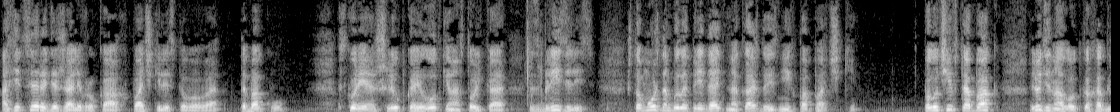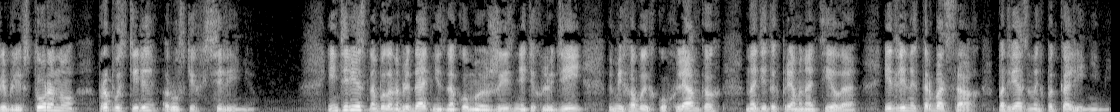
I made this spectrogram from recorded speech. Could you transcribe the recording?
Офицеры держали в руках пачки листового табаку. Вскоре шлюпка и лодки настолько сблизились, что можно было передать на каждую из них по пачке. Получив табак, люди на лодках отгребли в сторону, пропустили русских к селению. Интересно было наблюдать незнакомую жизнь этих людей в меховых кухлянках, надетых прямо на тело, и длинных торбосах, подвязанных под коленями.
